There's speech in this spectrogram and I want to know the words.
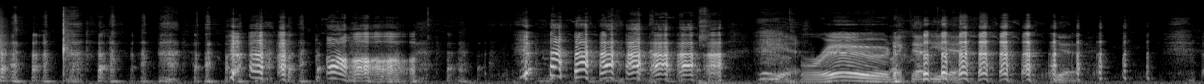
yeah, Rude. like that. Yeah, yeah.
